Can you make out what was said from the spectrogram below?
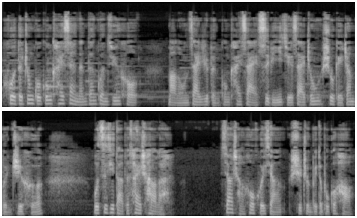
获得中国公开赛男单冠军后，马龙在日本公开赛四比一决赛中输给张本智和。我自己打得太差了，下场后回想是准备的不够好，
